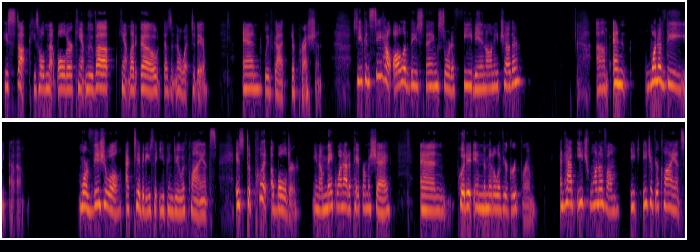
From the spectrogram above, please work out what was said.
He's stuck. He's holding that boulder can't move up can't let it go doesn't know what to do. And we've got depression. So you can see how all of these things sort of feed in on each other. Um, and one of the uh, more visual activities that you can do with clients is to put a boulder you know make one out of paper mache and put it in the middle of your group room and have each one of them each, each of your clients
